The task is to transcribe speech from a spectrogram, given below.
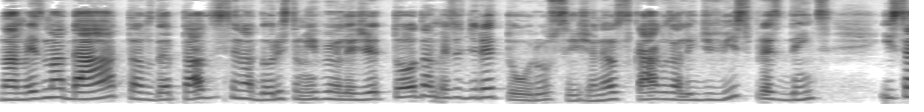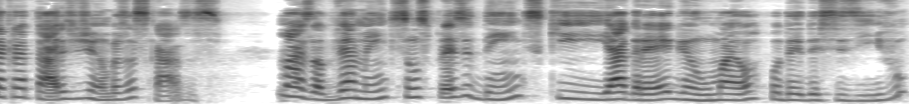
Na mesma data, os deputados e senadores também vão eleger toda a mesa diretora, ou seja, né, os cargos ali de vice-presidentes e secretários de ambas as casas. Mas, obviamente, são os presidentes que agregam o maior poder decisivo,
